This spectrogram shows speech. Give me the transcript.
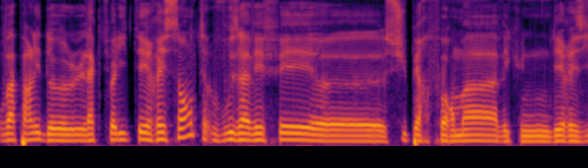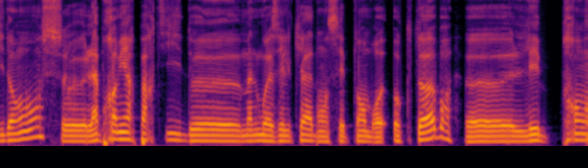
On va parler de l'actualité récente. Vous avez fait euh, super format avec une des résidences, euh, la première partie de Mademoiselle K en septembre-octobre, les trans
